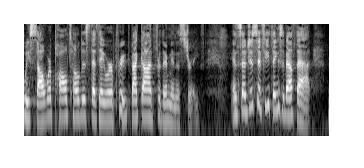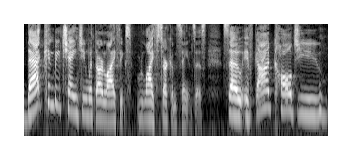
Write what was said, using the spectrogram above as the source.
We saw where Paul told us that they were approved by God for their ministries. And so, just a few things about that that can be changing with our life, life circumstances. So if God called you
